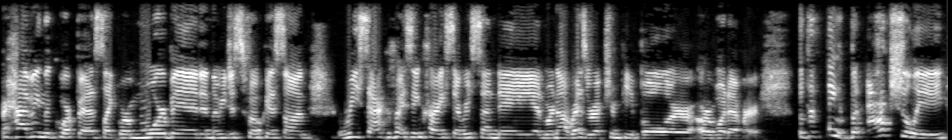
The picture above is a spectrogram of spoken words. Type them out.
For having the corpus, like we're morbid and then we just focus on re-sacrificing Christ every Sunday, and we're not resurrection people or or whatever. But the thing, but actually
